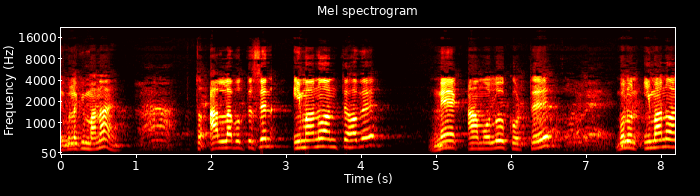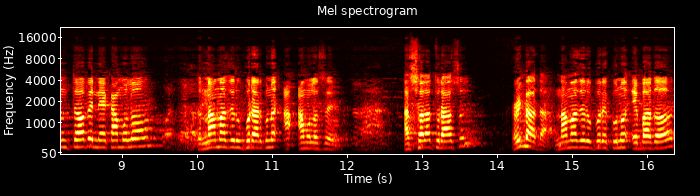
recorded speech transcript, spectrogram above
এগুলা কি মানায়? তো আল্লাহ বলতেছেন ইমানও আনতে হবে, নেক আমলও করতে বলুন ইমানও আনতে হবে, নেক আমলও তো নামাজের উপরে আর কোনো আমল আছে? আর সলাতুর আসল, ইবাদা। নামাজের উপরে কোনো এবাদত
